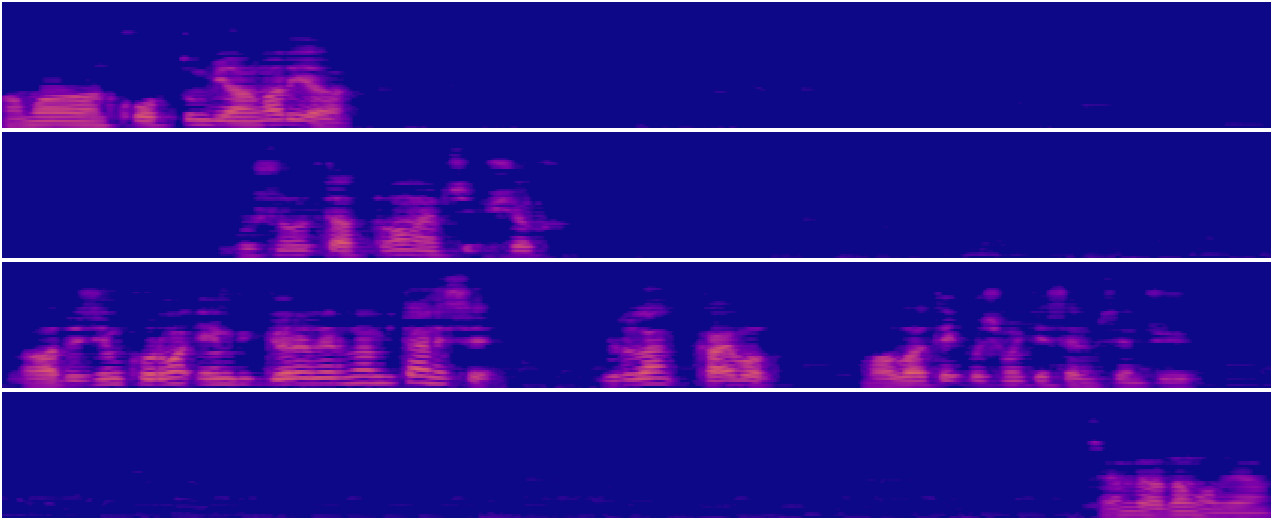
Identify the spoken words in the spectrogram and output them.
Aman korktum bir an var ya. Boşuna ulti attım ama yapacak bir şey yok. ADC'mi korumak en büyük görevlerimden bir tanesi. Yürü lan kaybol. Vallahi tek başıma keserim seni çocuk. Sen bir adam ol ya.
